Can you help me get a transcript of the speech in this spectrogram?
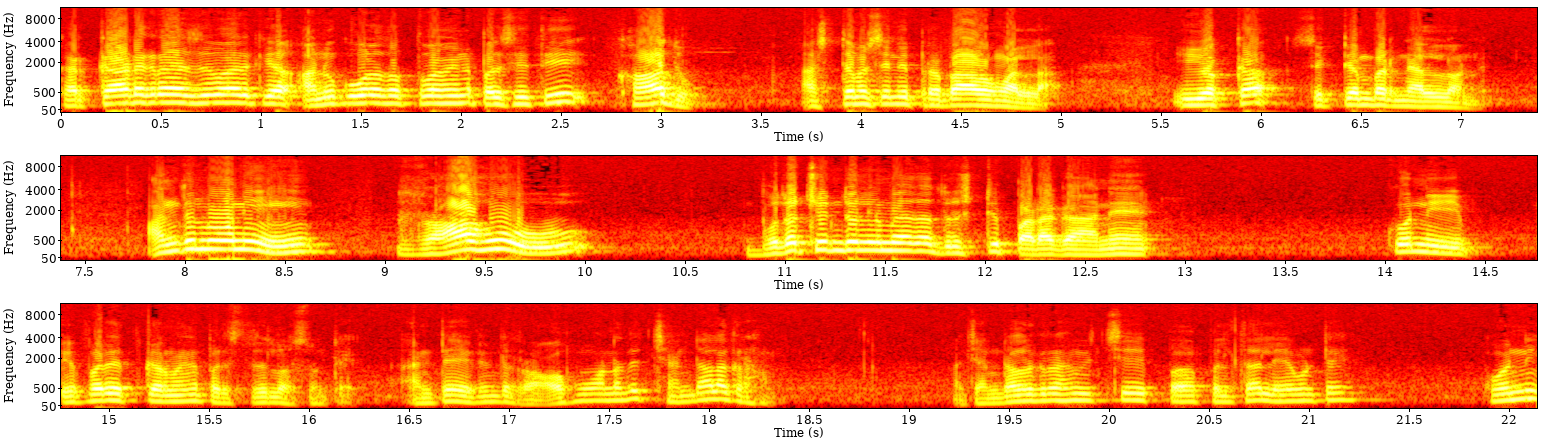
కర్కాటక రాజు వారికి అనుకూలతత్వమైన పరిస్థితి కాదు. అష్టమశని ప్రభావం వల్ల ఈ యొక్క సెప్టెంబర్ నెలలోనే. అందులోని రాహు బుధచంద్రుల మీద దృష్టి పడగానే కొన్ని విపరీతకరమైన పరిస్థితులు వస్తుంటాయి. అంటే ఏంటంటే రాహు అన్నది చండాల గ్రహం. ఆ చండాల గ్రహం ఇచ్చే ఫలితాలు ఏముంటాయి? కొన్ని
